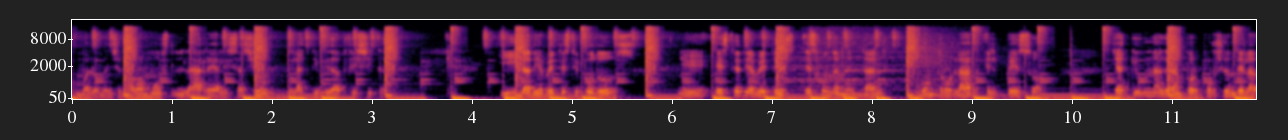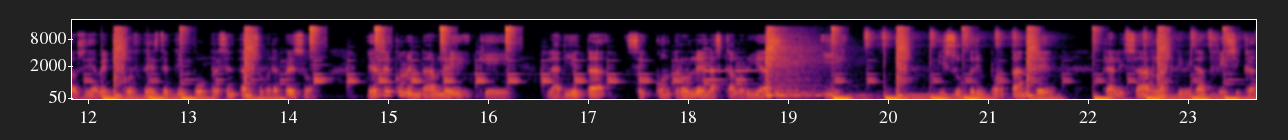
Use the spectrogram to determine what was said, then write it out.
como lo mencionábamos, la realización de la actividad física. Y la diabetes tipo 2, eh, este diabetes es fundamental controlar el peso, ya que una gran proporción de los diabéticos de este tipo presentan sobrepeso. Es recomendable que la dieta se controle las calorías y súper importante realizar la actividad física.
